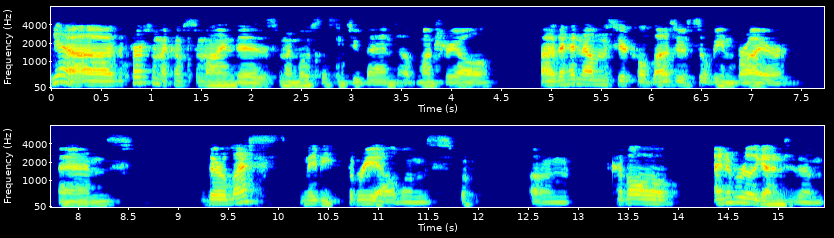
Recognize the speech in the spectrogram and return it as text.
Yeah, uh, the first one that comes to mind is my most listened to band of Montreal. Uh, they had an album this year called Lousy with Sylvianbriar, and their last maybe three albums um, have all I never really got into them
